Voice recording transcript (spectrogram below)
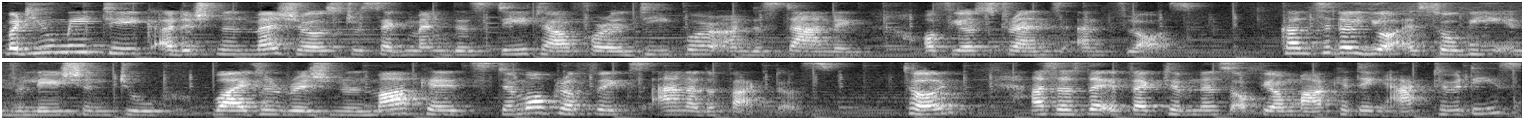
but you may take additional measures to segment this data for a deeper understanding of your strengths and flaws. Consider your SOV in relation to vital regional markets, demographics, and other factors. Third, assess the effectiveness of your marketing activities.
